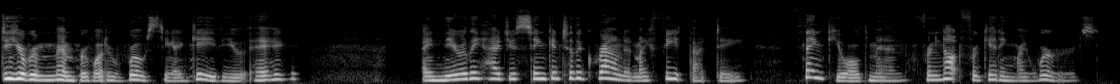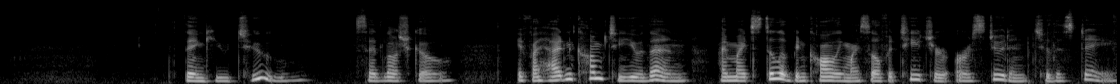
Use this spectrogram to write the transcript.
Do you remember what a roasting I gave you, eh? I nearly had you sink into the ground at my feet that day. Thank you, old man, for not forgetting my words. Thank you, too, said Lushko. If I hadn't come to you then, I might still have been calling myself a teacher or a student to this day.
